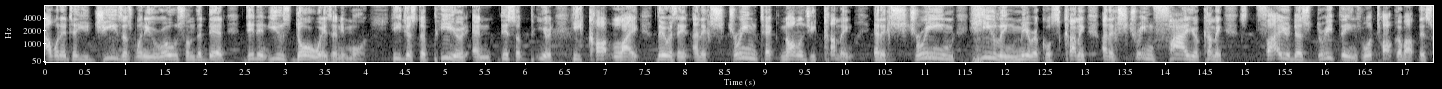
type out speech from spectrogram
I want to tell you, Jesus, when he rose from the dead, didn't use doorways anymore. He just appeared and disappeared. He caught light. There was a- an extreme technology coming, an extreme healing miracles coming, an extreme fire coming. Fire does three things. We'll talk about this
